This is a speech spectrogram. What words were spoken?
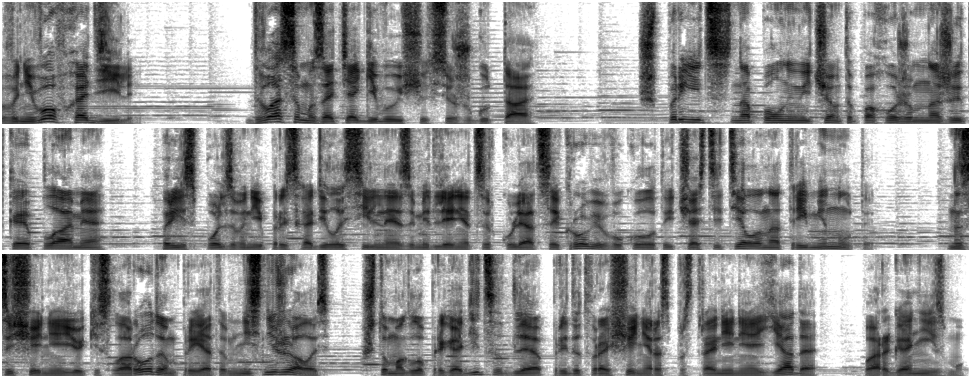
в него входили два самозатягивающихся жгута, шприц, наполненный чем-то похожим на жидкое пламя. При использовании происходило сильное замедление циркуляции крови в уколотой части тела на 3 минуты. Насыщение ее кислородом при этом не снижалось, что могло пригодиться для предотвращения распространения яда по организму.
